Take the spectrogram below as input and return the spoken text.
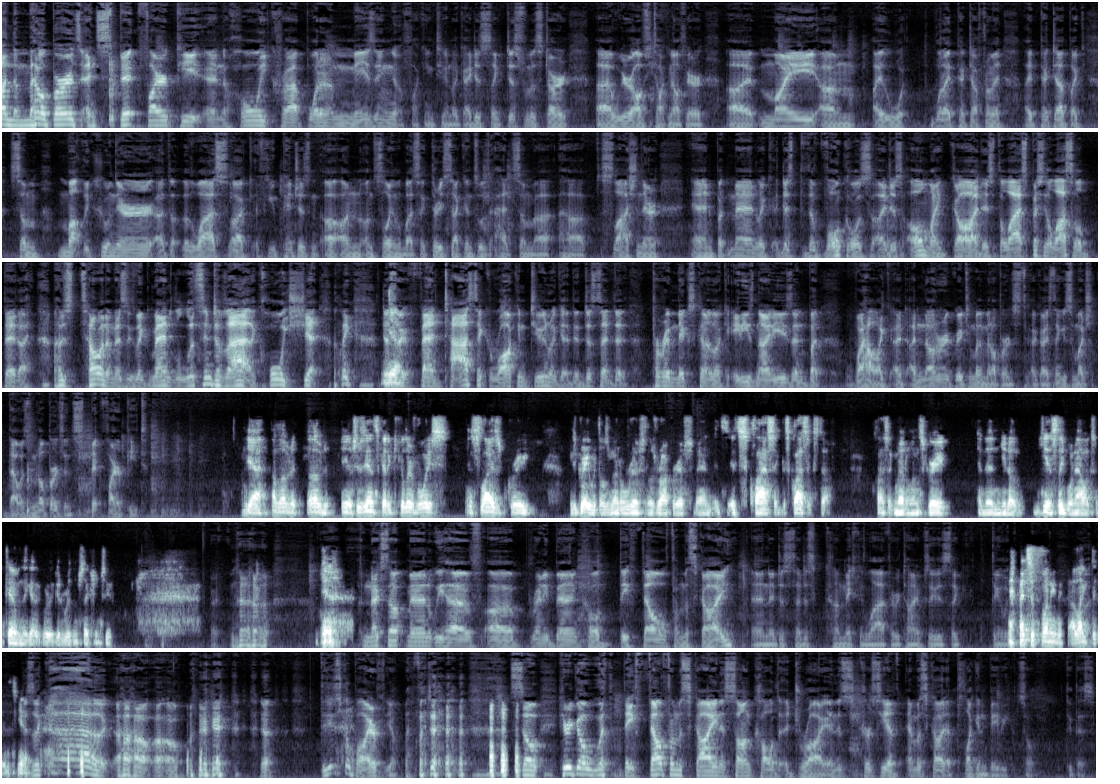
On the Metal Birds and Spitfire Pete, and holy crap, what an amazing fucking tune! Like I just like just from the start, uh, we were obviously talking off air. Uh, my um, I w- what I picked up from it, I picked up like some Motley Crue in there. at the, the last like a few pinches uh, on on slowing the last like thirty seconds was had some uh, uh, slash in there. And but man, like just the vocals, I just oh my god! It's the last, especially the last little bit. I, I was telling him this, like man, listen to that! Like holy shit! Like just Yeah. a fantastic rocking tune. Like it just said that perfect mix, kind of like eighties, nineties, and but wow, like another great tune by the Metal Birds, uh, guys. Thank you so much. That was the Metal Birds and Spitfire Pete. Yeah, I loved it. I loved it. You know, Suzanne's got a killer voice, and Sly's great. He's great with those metal riffs and those rock riffs, man. It's it's classic. It's classic stuff. Classic metal, and it's great. And then you know, you can't sleep on Alex and Kevin. They got a really good rhythm section too. Yeah, Next up, man, we have a brand new band called They Fell from the Sky, and it just that just kind of makes me laugh every time because they just like think like that's a funny. I liked it. Yeah, It's like, ah, like, oh, uh oh. yeah. Did he just go by or yeah? So here we go with "They Fell from the Sky" in a song called "Dry," and this is courtesy of Emma Scott at Plug-in Baby. So do this.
